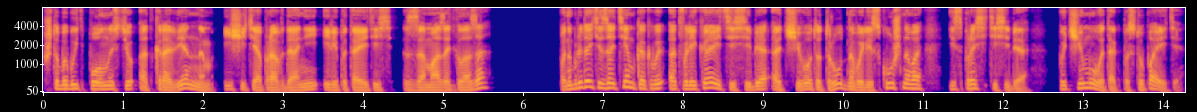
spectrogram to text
чтобы быть полностью откровенным, ищете оправданий или пытаетесь замазать глаза? Понаблюдайте за тем, как вы отвлекаете себя от чего-то трудного или скучного, и спросите себя, почему вы так поступаете?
